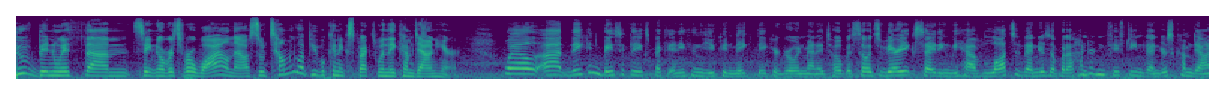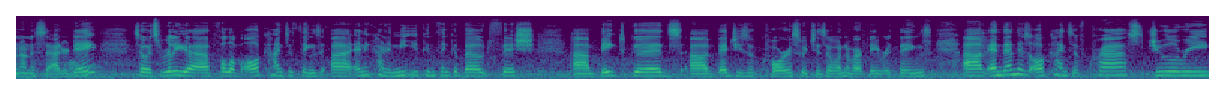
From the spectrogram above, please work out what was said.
you've been with um, St. Norbert's for a while now. So tell me what people can expect when they come down here. Well, uh, they can basically expect anything that you can make, bake, or grow in Manitoba. So it's very exciting. We have lots of vendors. About 115 vendors come down on a Saturday. So it's really uh, full of all kinds of things. Uh, any kind of meat you can think about, fish, uh, baked goods, uh, veggies, of course, which is one of our favorite things. Um, and then there's all kinds of crafts, jewelry,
